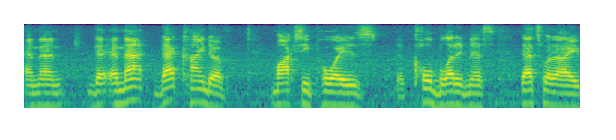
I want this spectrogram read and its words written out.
and then, the, and that that kind of moxie, poise, the cold-bloodedness, that's what I,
